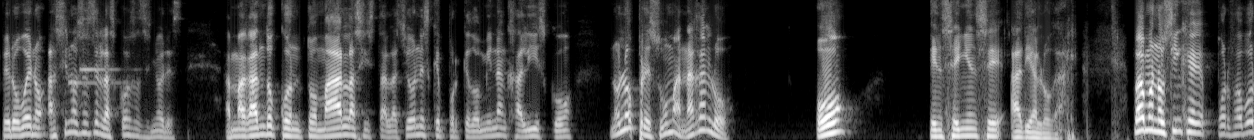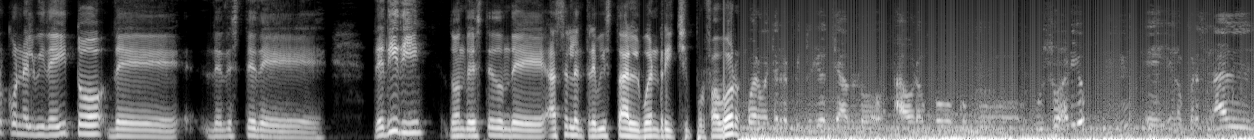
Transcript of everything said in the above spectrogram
Pero bueno, así nos hacen las cosas, señores. Amagando con tomar las instalaciones que porque dominan Jalisco, no lo presuman, háganlo. O enséñense a dialogar. Vámonos, Inge, por favor, con el videíto de, de, este de, de Didi, donde este, donde hace la entrevista al buen Richie, por favor. Bueno, te repito, yo te hablo ahora un poco como usuario. Uh -huh. eh, en lo personal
